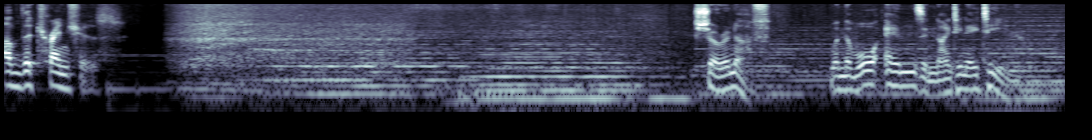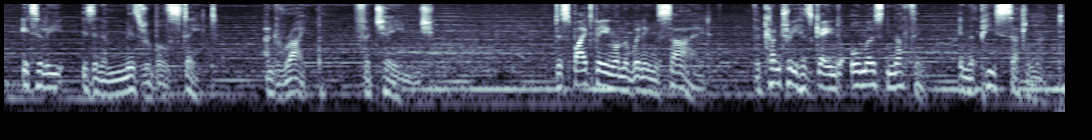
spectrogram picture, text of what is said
of the trenches. Sure enough, when the war ends in 1918, Italy is in a miserable state and ripe for change. Despite being on the winning side, the country has gained almost nothing in the peace settlement.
